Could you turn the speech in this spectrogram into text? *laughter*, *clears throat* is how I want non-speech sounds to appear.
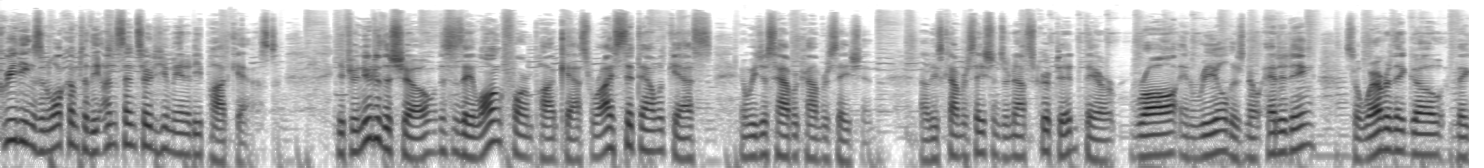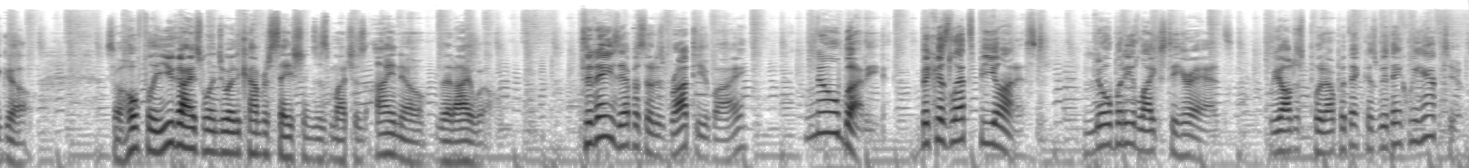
Greetings and welcome to the Uncensored Humanity Podcast. If you're new to the show, this is a long form podcast where I sit down with guests and we just have a conversation. Now, these conversations are not scripted, they are raw and real. There's no editing, so wherever they go, they go. So, hopefully, you guys will enjoy the conversations as much as I know that I will. Today's episode is brought to you by nobody. Because let's be honest, nobody likes to hear ads. We all just put up with it because we think we have to.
